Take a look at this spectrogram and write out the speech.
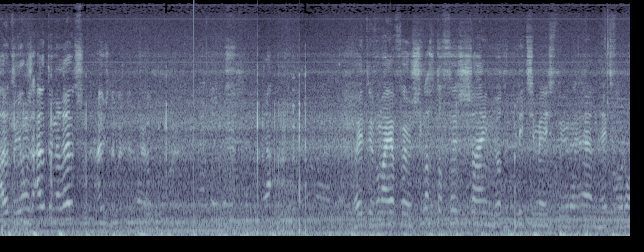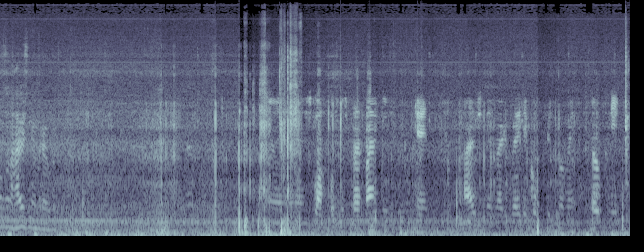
Auto, jongens, auto de loods. Huisnummer. Ja. Weet u voor mij of er slachtoffers zijn, wilt de politie meesturen en heeft voor ons een huisnummer over. Eh, slachtoffers per mij niet bekend. Huisnummer weet ik op dit moment ook niet.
